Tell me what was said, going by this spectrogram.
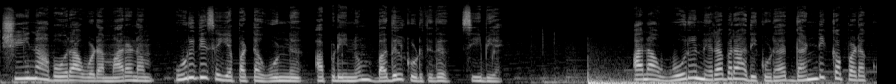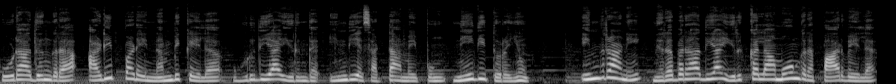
ஷீனா போராவோட மரணம் உறுதி செய்யப்பட்ட ஒண்ணு அப்படின்னும் பதில் கொடுத்தது சிபிஐ ஆனா ஒரு நிரபராதி கூட தண்டிக்கப்படக்கூடாதுங்கிற அடிப்படை நம்பிக்கையில உறுதியா இருந்த இந்திய சட்ட அமைப்பும் நீதித்துறையும் இந்திராணி நிரபராதியா இருக்கலாமோங்கிற பார்வையில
